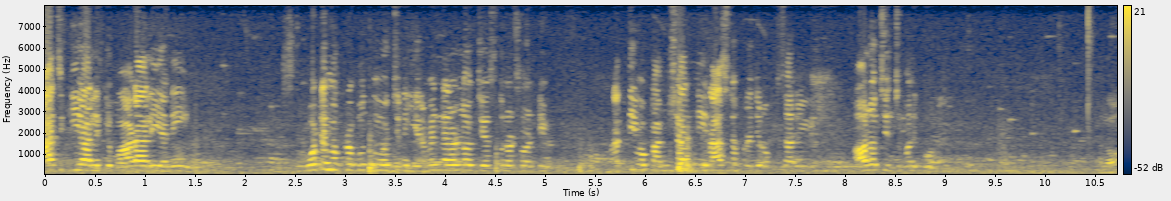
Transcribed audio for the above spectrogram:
రాజకీయాలకి వాడాలి అని కూటమి ప్రభుత్వం వచ్చిన ఇరవై నెలల్లో చేస్తున్నటువంటి ప్రతి ఒక్క అంశాన్ని రాష్ట్ర ప్రజలు ఒకసారి ఆలోచించమని కోరుతున్నాను.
